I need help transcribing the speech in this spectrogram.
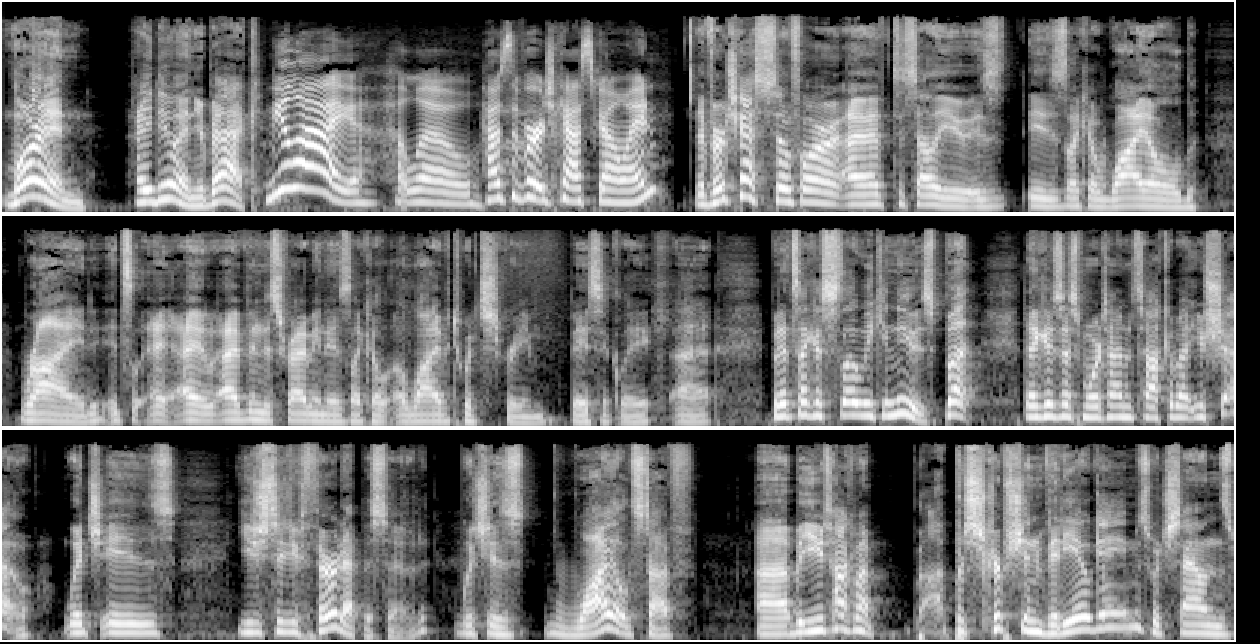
Lauren, how you doing? You're back. Nilay, hello. How's the Vergecast going? The Vergecast so far, I have to tell you, is is like a wild ride. It's I, I've been describing it as like a, a live Twitch stream, basically. Uh, but it's like a slow week in news. But that gives us more time to talk about your show, which is you just did your third episode, which is wild stuff. Uh, but you talk about uh, prescription video games, which sounds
